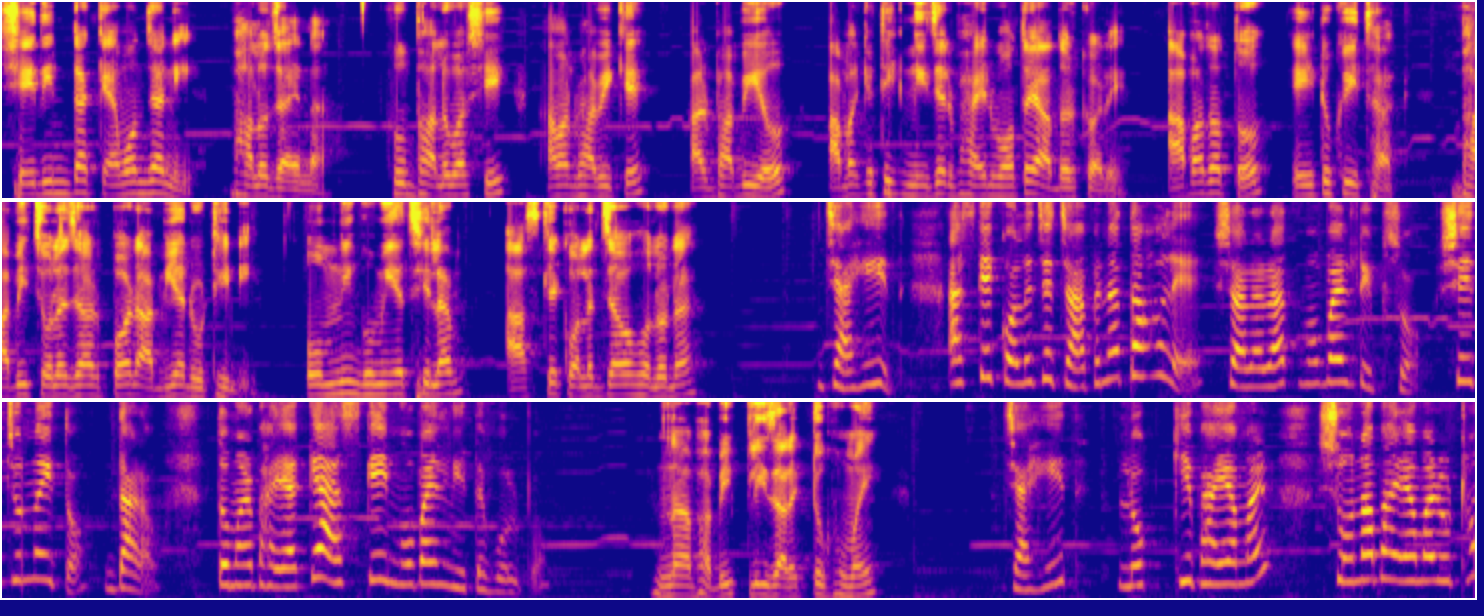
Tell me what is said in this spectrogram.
সেই দিনটা কেমন জানি ভালো যায় না। খুব ভালোবাসি আমার ভাবিকে আর ভাবিও আমাকে ঠিক নিজের ভাইয়ের মতোই আদর করে। আপাতত এইটুকুই থাক। ভাবি চলে যাওয়ার পর আমি আর উঠিনি। অমনি ঘুমিয়েছিলাম। আজকে কলেজ যাওয়া হলো না। জাহিদ আজকে কলেজে যাবে না তাহলে? সারা রাত মোবাইল টিপছো সেই জন্যই তো। দাঁড়াও তোমার ভাইয়াকে আজকেই মোবাইল নিতে বলব। না ভাবি প্লিজ আরেকটু ঘুমাই। জাহিদ লক্ষ্মী ভাই আমার সোনা ভাই আমার উঠো।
